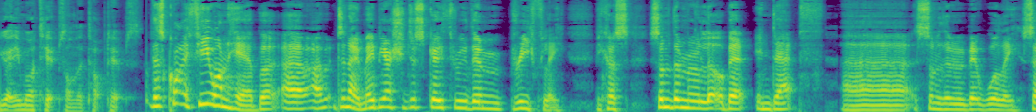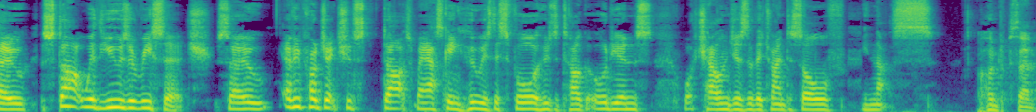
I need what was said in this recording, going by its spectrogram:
You got any more tips on the top tips? There's quite a few on here, but uh, I don't know. Maybe I should just go through them briefly because some of them are a little bit in depth. Uh, some of them are a bit woolly. So start with user research. So every project should start by asking who is this for? Who's the target audience? What challenges are they trying to solve? And that's hundred percent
